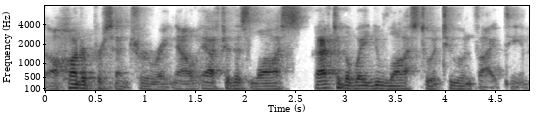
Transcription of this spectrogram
100% true right now after this loss, after the way you lost to a 2 and 5 team.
